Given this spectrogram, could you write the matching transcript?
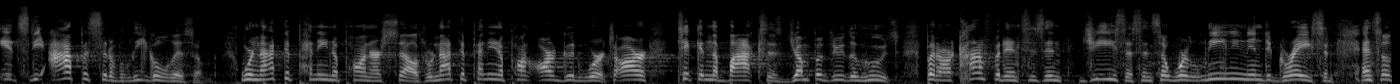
it's the opposite of legalism. We're not depending upon ourselves. We're not depending upon our good works, our ticking the boxes, jumping through the hoops, but our confidence is in Jesus. And so we're leaning into grace. And, and so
